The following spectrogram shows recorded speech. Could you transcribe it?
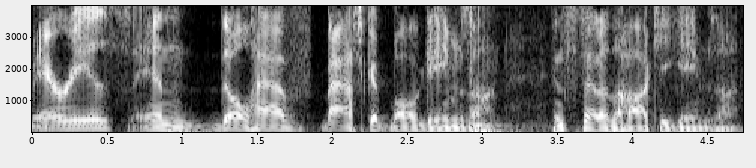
areas, and they'll have basketball games on instead of the hockey games on.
